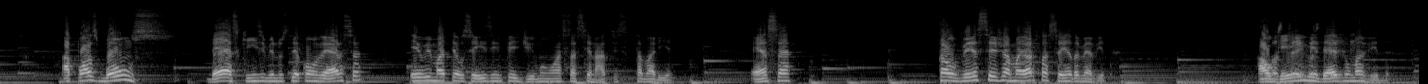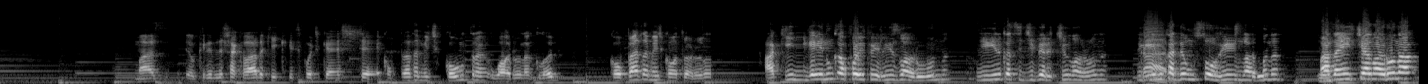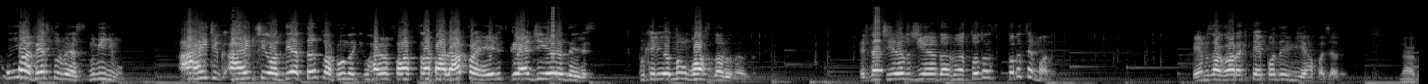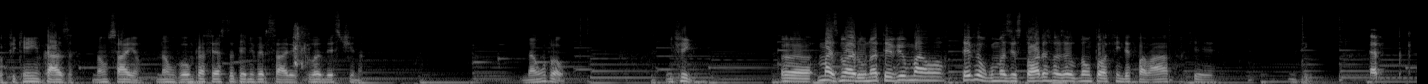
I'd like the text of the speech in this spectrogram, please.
Após bons 10, 15 minutos de conversa, eu e Matheus Reis impedimos um assassinato em Santa Maria. Essa talvez seja a maior façanha da minha vida. Alguém Gostei, me gostei. deve uma vida. Mas eu queria deixar claro aqui que esse podcast é completamente contra o Aruna Club. Completamente contra o Aruna. Aqui ninguém nunca foi feliz no Aruna. Ninguém nunca se divertiu no Aruna. Ninguém Cara. nunca deu um sorriso no Aruna. Mas a gente ia no Aruna uma vez por mês, no mínimo. A gente, a gente odeia tanto o Aruna que o Raio vai falar trabalhar pra eles, ganhar dinheiro deles. Porque ele, eu não gosto do Aruna. Ele tá tirando dinheiro da Aruna toda, toda semana. Menos agora que tem pandemia, rapaziada. Não, fiquem em casa, não saiam, não vão pra festa de aniversário clandestina. Não vão. Enfim. ah, mas no Aruna teve uma. Teve algumas histórias, mas eu não tô afim de falar, porque. Enfim.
